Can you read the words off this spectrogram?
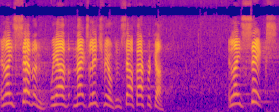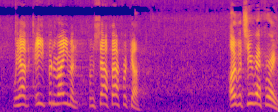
In lane 7, we have Max Litchfield from South Africa. In lane 6, we have Ethan Raymond from South Africa. Over to you, referee.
